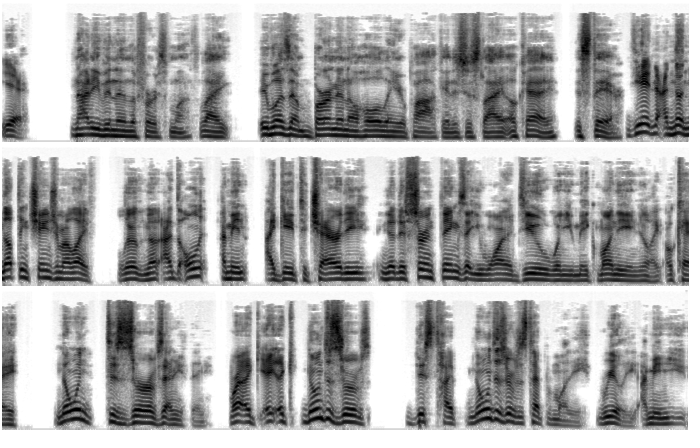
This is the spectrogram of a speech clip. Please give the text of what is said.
Yeah. Not even in the first month. Like it wasn't burning a hole in your pocket. It's just like, okay, it's there. Yeah, no, nothing changed in my life. Literally, no, I, the only, I mean, I gave to charity. You know, there's certain things that you want to do when you make money, and you're like, okay, no one deserves anything, right? Like, eh, like no one deserves this type. No one deserves this type of money, really. I mean, you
